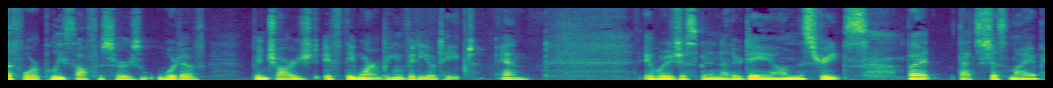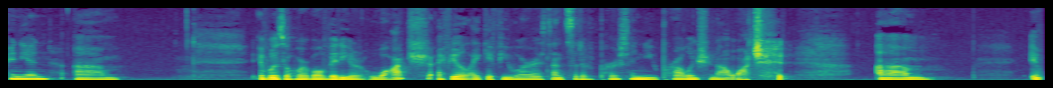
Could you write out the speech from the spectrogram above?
the four police officers would have been charged if they weren't being videotaped. And it would have just been another day on the streets. But that's just my opinion. Um, it was a horrible video to watch. I feel like if you are a sensitive person, you probably should not watch it. Um, it,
